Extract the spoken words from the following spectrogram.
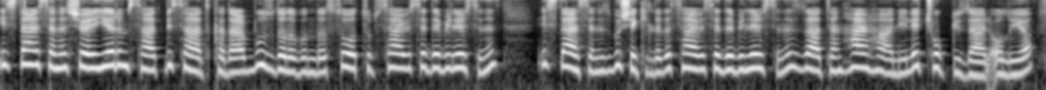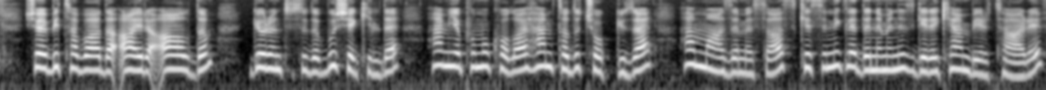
İsterseniz şöyle yarım saat, bir saat kadar buzdolabında soğutup servis edebilirsiniz. İsterseniz bu şekilde de servis edebilirsiniz. Zaten her haliyle çok güzel oluyor. Şöyle bir tabağa da ayrı aldım. Görüntüsü de bu şekilde. Hem yapımı kolay hem tadı çok güzel. Hem malzemesi az. Kesinlikle denemeniz gereken bir tarif.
